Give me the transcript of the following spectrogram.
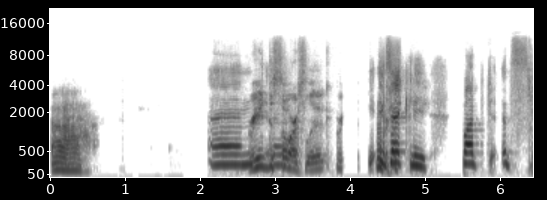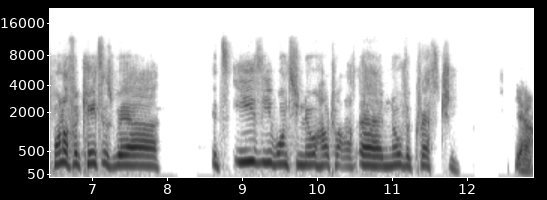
Ah. And read the uh, source, Luke. exactly. But it's one of the cases where it's easy once you know how to ask, uh, know the question. Yeah,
